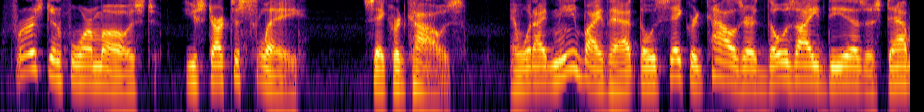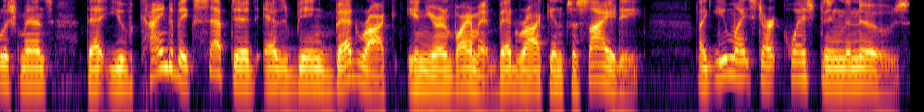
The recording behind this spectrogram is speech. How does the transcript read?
First and foremost, you start to slay sacred cows. And what I mean by that, those sacred cows are those ideas, establishments that you've kind of accepted as being bedrock in your environment, bedrock in society. Like you might start questioning the news.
